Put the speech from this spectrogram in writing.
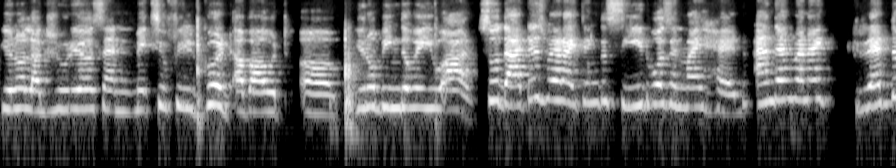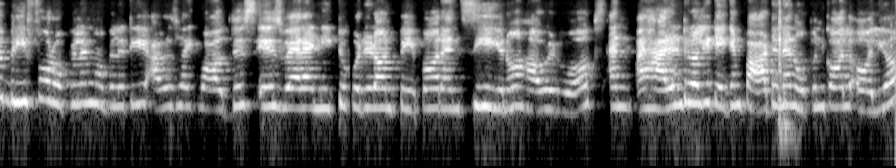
you know luxurious and makes you feel good about uh, you know being the way you are. So that is where i think the seed was in my head. And then when i read the brief for opulent mobility i was like wow this is where i need to put it on paper and see you know how it works. And i hadn't really taken part in an open call earlier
